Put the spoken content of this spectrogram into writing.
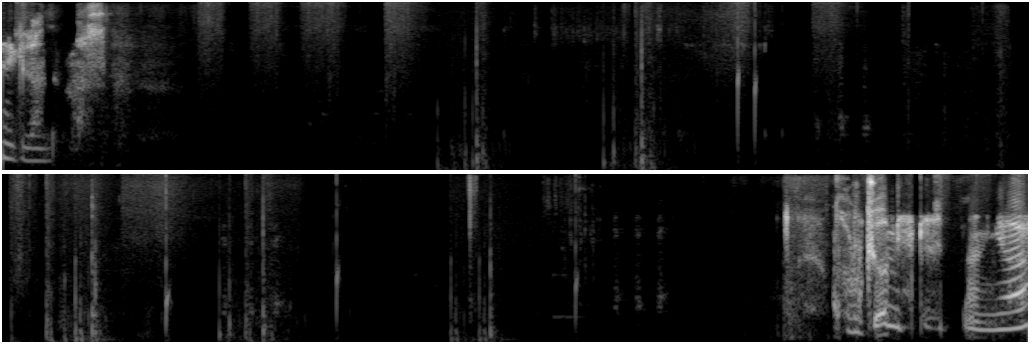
Beni ilgilendirmez. Korkuyorum iskeletten ya.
